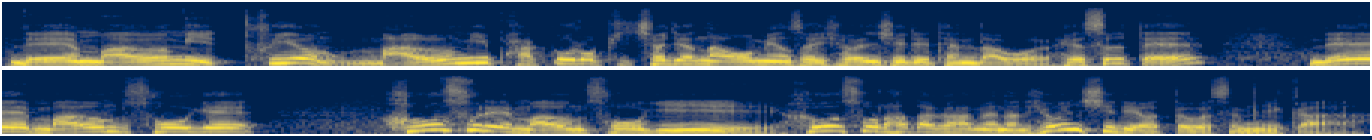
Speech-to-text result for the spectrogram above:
내 마음이 투영, 마음이 밖으로 비춰져 나오면서 현실이 된다고 했을 때 내 마음 속에 허술의 마음 속이 허술하다가 하면은 현실이 어떻겠습니까?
